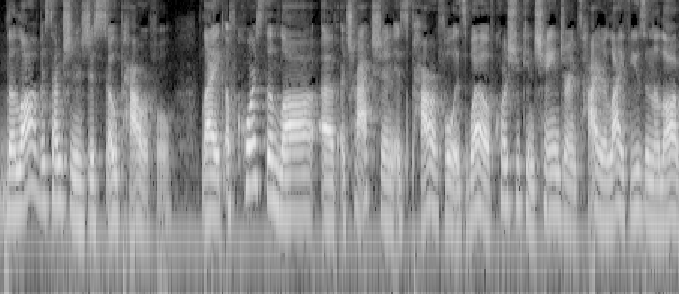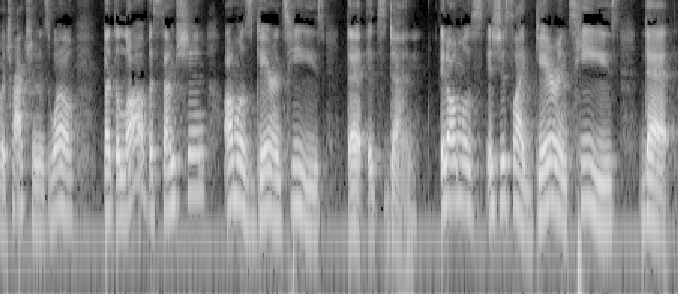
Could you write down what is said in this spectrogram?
The law of assumption is just so powerful. Like, of course, the law of attraction is powerful as well. Of course, you can change your entire life using the law of attraction as well. But the law of assumption almost guarantees that it's done. It almost, it's just like guarantees that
